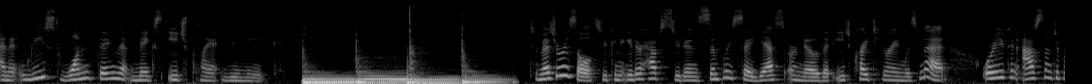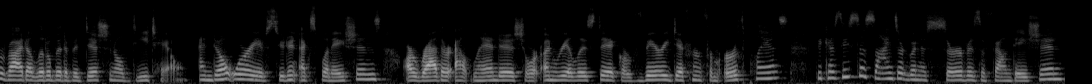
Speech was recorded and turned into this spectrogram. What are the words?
and at least one thing that makes each plant unique. To measure results, you can either have students simply say yes or no that each criterion was met, or you can ask them to provide a little bit of additional detail. And don't worry if student explanations are rather outlandish or unrealistic or very different from earth plants, because these designs are going to serve as a foundation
